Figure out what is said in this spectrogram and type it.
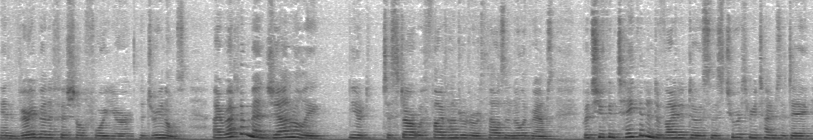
and very beneficial for your adrenals. I recommend generally, you know, to start with 500 or 1,000 milligrams but you can take it in divided doses two or three times a day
